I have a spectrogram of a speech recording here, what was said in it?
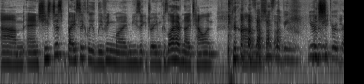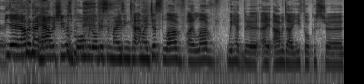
Um, and she's just basically living my music dream because I have no talent. Um, So she's living, you're living she- through her. Yeah, I don't know how, but she was born with all this amazing talent. And I just love, I love, we had the uh, Armidale Youth Orchestra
